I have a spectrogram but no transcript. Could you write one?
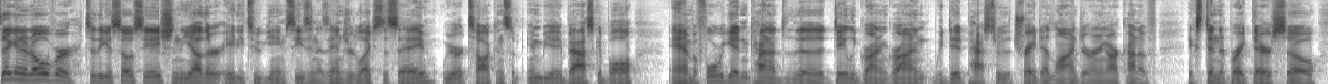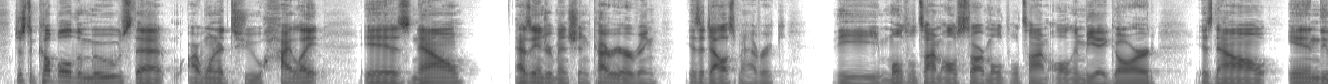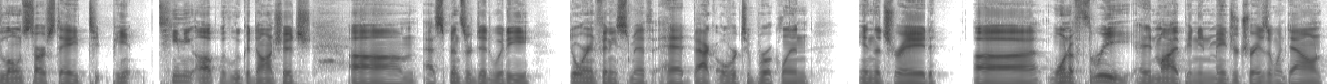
Taking it over to the association, the other 82 game season, as Andrew likes to say, we are talking some NBA basketball. And before we get in kind of the daily grind and grind, we did pass through the trade deadline during our kind of extended break there. So just a couple of the moves that I wanted to highlight is now, as Andrew mentioned, Kyrie Irving is a Dallas Maverick. The multiple time All Star, multiple time All NBA guard is now in the Lone Star State, teaming up with Luka Doncic um, as Spencer Dinwiddie, Dorian Finney Smith head back over to Brooklyn in the trade. Uh, one of three, in my opinion, major trades that went down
